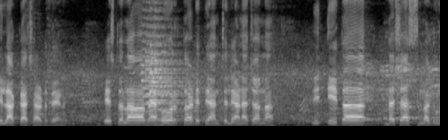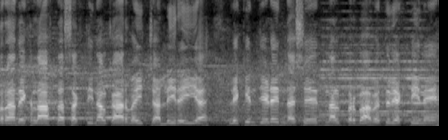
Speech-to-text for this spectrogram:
ਇਲਾਕਾ ਛੱਡ ਦੇਣ। ਇਸ ਤੋਂ ਇਲਾਵਾ ਮੈਂ ਹੋਰ ਤੁਹਾਡੇ ਧਿਆਨ 'ਚ ਲਿਆਉਣਾ ਚਾਹੁੰਦਾ ਵੀ ਇਹ ਤਾਂ ਨਸ਼ਾ ਸਮਗਲਰਾਂ ਦੇ ਖਿਲਾਫ ਤਾਂ ਸਖਤੀ ਨਾਲ ਕਾਰਵਾਈ ਚੱਲ ਹੀ ਰਹੀ ਹੈ, ਲੇਕਿਨ ਜਿਹੜੇ ਨਸ਼ੇ ਨਾਲ ਪ੍ਰਭਾਵਿਤ ਵਿਅਕਤੀ ਨੇ,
